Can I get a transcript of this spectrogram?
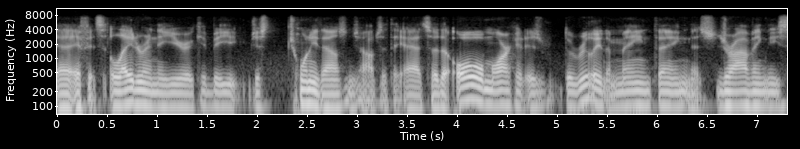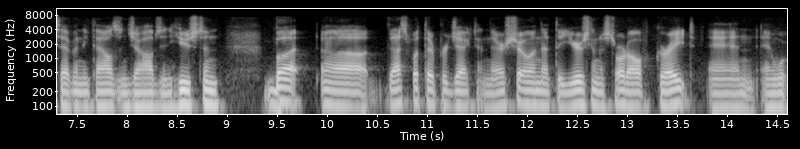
uh, if it's later in the year, it could be just twenty thousand jobs that they add. So the oil market is the really the main thing that's driving these seventy thousand jobs in Houston. But uh, that's what they're projecting. They're showing that the year's going to start off great, and and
